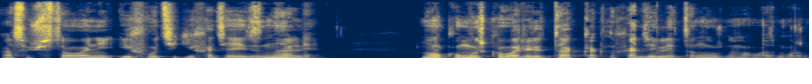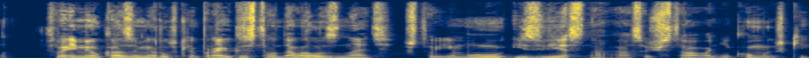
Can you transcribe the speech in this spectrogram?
О существовании их ватики хотя и знали, но кумышку варили так, как находили это нужным и возможным. Своими указами русское правительство давало знать, что ему известно о существовании кумышки,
